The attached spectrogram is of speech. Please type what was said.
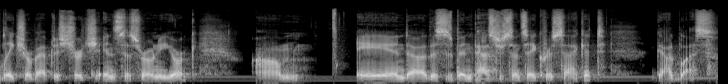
Lakeshore Baptist Church in Cicero, New York. Um, and uh, this has been Pastor Sensei Chris Sackett. God bless.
